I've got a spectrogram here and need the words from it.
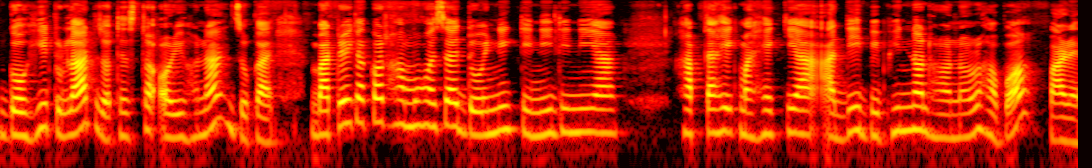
গঢ়ি তোলাত যথেষ্ট অৰিহণা যোগায়। বাতৰি কাকতসমূহ হৈছে দৈনিক তিনিদিনীয়া সাপ্তাহিক মাহেকীয়া আদি বিভিন্ন ধৰণৰো হ'ব পাৰে।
